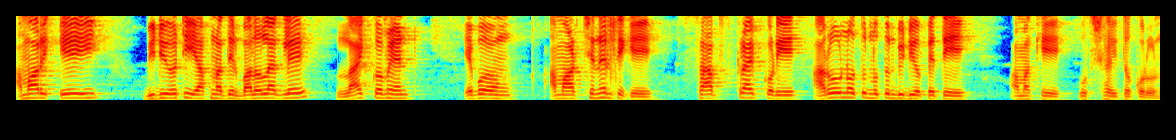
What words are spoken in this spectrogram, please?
আমার এই ভিডিওটি আপনাদের ভালো লাগলে লাইক, কমেন্ট এবং আমার চ্যানেলটিকে সাবস্ক্রাইব করে আরও নতুন নতুন ভিডিও পেতে আমাকে উৎসাহিত করুন।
